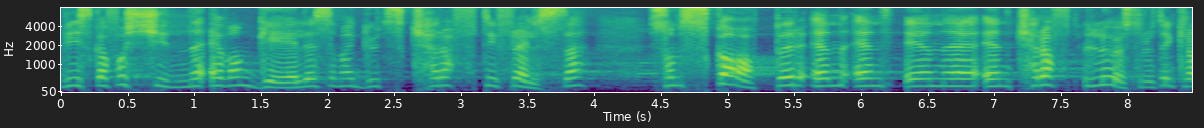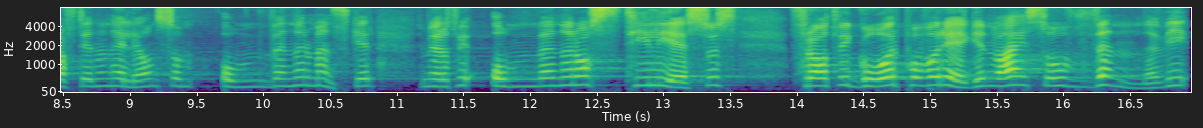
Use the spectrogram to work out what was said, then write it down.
Vi skal forkynne evangeliet, som er Guds kraft til frelse. Som skaper en, en, en, en kraft, løser ut en kraft i Den hellige ånd som omvender mennesker. Som gjør at vi omvender oss til Jesus. Fra at vi går på vår egen vei, så vender vi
